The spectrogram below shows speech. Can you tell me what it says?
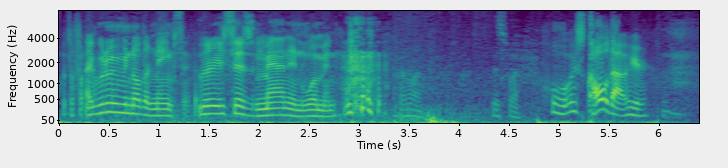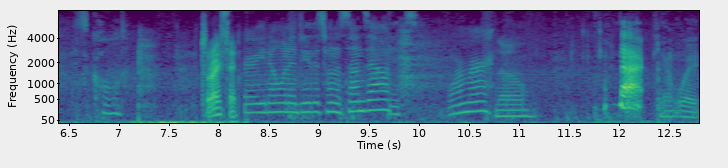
What the fuck? Like we don't even know their names. It literally says man and woman. Come on. This way. oh, it's cold out here. It's cold. That's what I said. You don't want to do this when the sun's out? It's warmer. No, Nah. can't wait.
